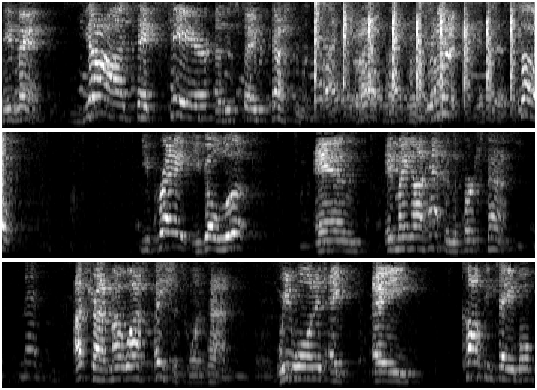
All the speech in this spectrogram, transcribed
Amen. God takes care of his favorite customers. Right? Yep. Right? Right? That's right. Yes, sir. So, you pray, you go look, and it may not happen the first time. Amen. I tried my wife's patience one time. We wanted a, a coffee table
